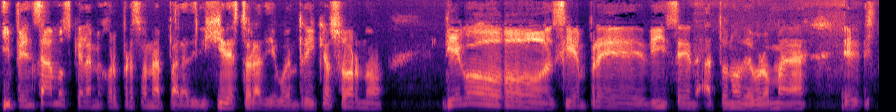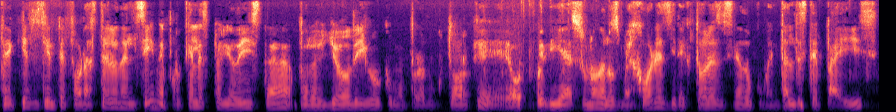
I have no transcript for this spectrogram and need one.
y pensamos que la mejor persona para dirigir esto era Diego Enrique Osorno, Diego siempre dice a tono de broma este, que se siente forastero en el cine porque él es periodista, pero yo digo como productor que hoy día es uno de los mejores directores de cine documental de este país.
